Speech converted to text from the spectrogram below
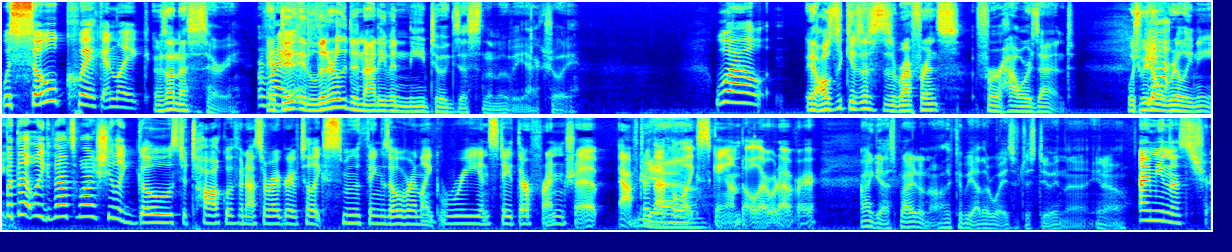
was so quick and like it was unnecessary. It Right. did. It literally did not even need to exist in the movie. Actually, well it also gives us a reference for Howard's End, which we Yeah, don't really need. But that like that's why she like goes to talk with Vanessa Redgrave to like smooth things over and like reinstate their friendship after that whole like scandal or whatever. I guess, but I don't know. There could be other ways of just doing that. You know. I mean that's true.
